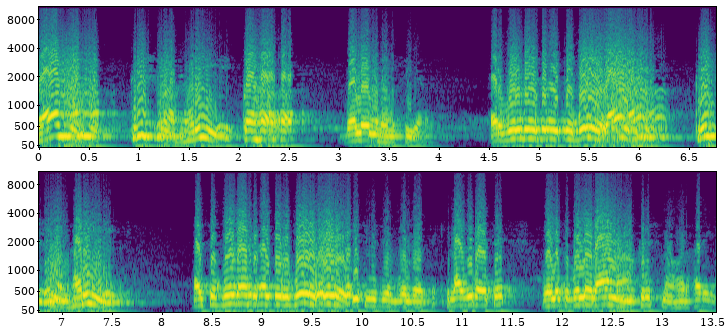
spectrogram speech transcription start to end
राम कृष्ण हरि कह, बोले हंसिया और बोल रहे थे तो बोलो राम, कृष्ण हरि ऐसे बोल रहे थे तो बोलो बोलो। बीच बीच में बोल रहे थे, खिला भी रहे थे। बोले तो बोले राम, कृष्ण और हरि।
